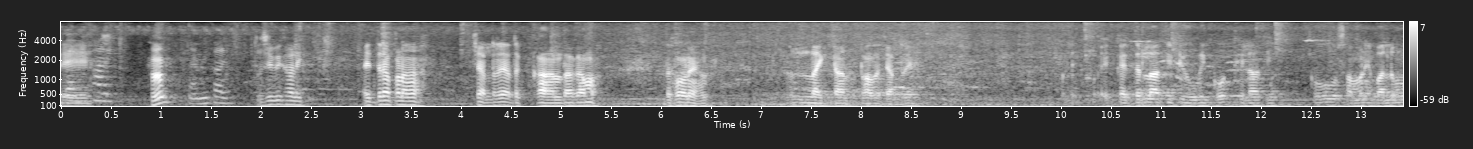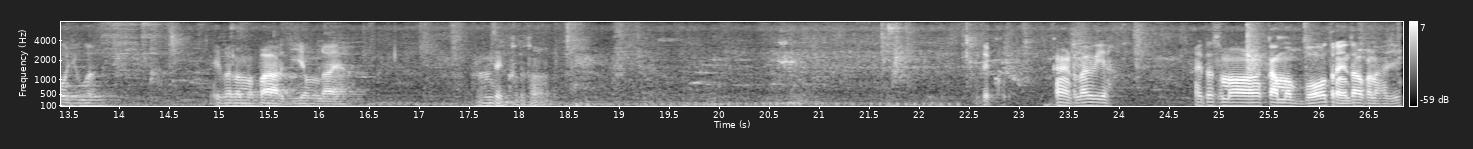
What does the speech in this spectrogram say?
ਤੇ ਹੂੰ? ਤੁਸੀਂ ਵੀ ਖਾ ਲਈ। ਇੱਧਰ ਆਪਣਾ ਚੱਲ ਰਿਹਾ ਦੁਕਾਨ ਦਾ ਕੰਮ। ਦਿਖਾਉਣੇ ਹੁਣ। ਲਾਈਟਾਂ ਲੂਟਾਂ ਦਾ ਚੱਲ ਰਿਹਾ। ਦੇਖੋ ਇੱਕ ਇੱਧਰ ਲਾਤੀ ਟਿਊਬ ਇੱਕ ਉੱਥੇ ਲਾਤੀ। ਉਹ ਸਾਹਮਣੇ ਬੱਲ ਮੋਜੂਗਾ ਇਹ ਵੱਲ ਮੈਂ ਭਾਰ ਜੀ ਆਉਂ ਲਾਇਆ ਹੁਣ ਦੇਖੋ ਦਿਖਾਉਣ ਦੇਖੋ ਘੈਂਟ ਲੱਗਦੀ ਆ। ਇਹ ਤਾਂ ਸਮਾਨ ਕੰਮ ਬਹੁਤ ਰਹਿੰਦਾ ਆਪਣਾ ਹਜੇ।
